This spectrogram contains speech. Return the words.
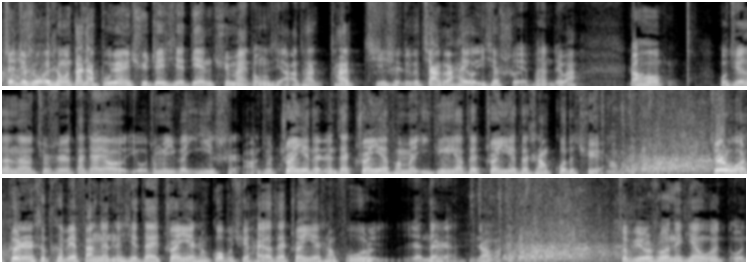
这就是为什么大家不愿意去这些店去买东西啊，它它即使这个价格还有一些水分，对吧？然后我觉得呢，就是大家要有这么一个意识啊，就专业的人在专业方面一定要在专业的上过得去，好吗？就是我个人是特别反感那些在专业上过不去，还要在专业上服务人的人，你知道吗？就比如说那天我我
